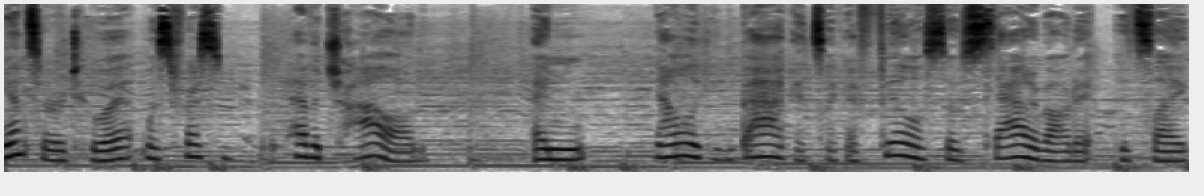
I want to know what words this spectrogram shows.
answer to it was for us to have a child. And now looking back, it's like I feel so sad about it. It's like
